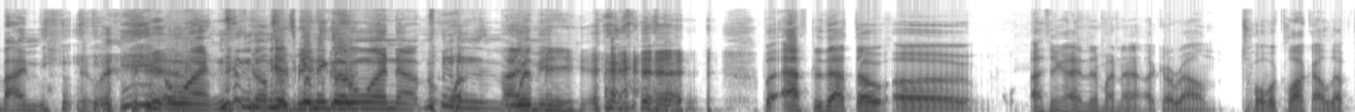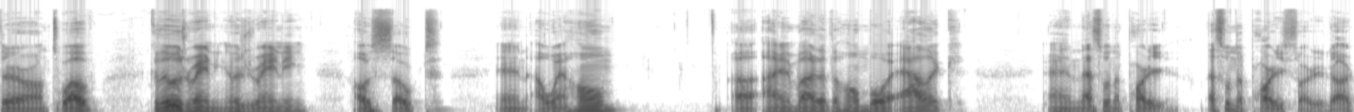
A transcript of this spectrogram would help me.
By me. one. It's gonna It's me. gonna go one up. one, with me. but after that, though, uh, I think I ended my night like around twelve o'clock. I left there around twelve because it was raining. It was raining. I was soaked, and I went home. Uh, I invited the homeboy Alec, and that's when the party. That's when the party started, dog.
